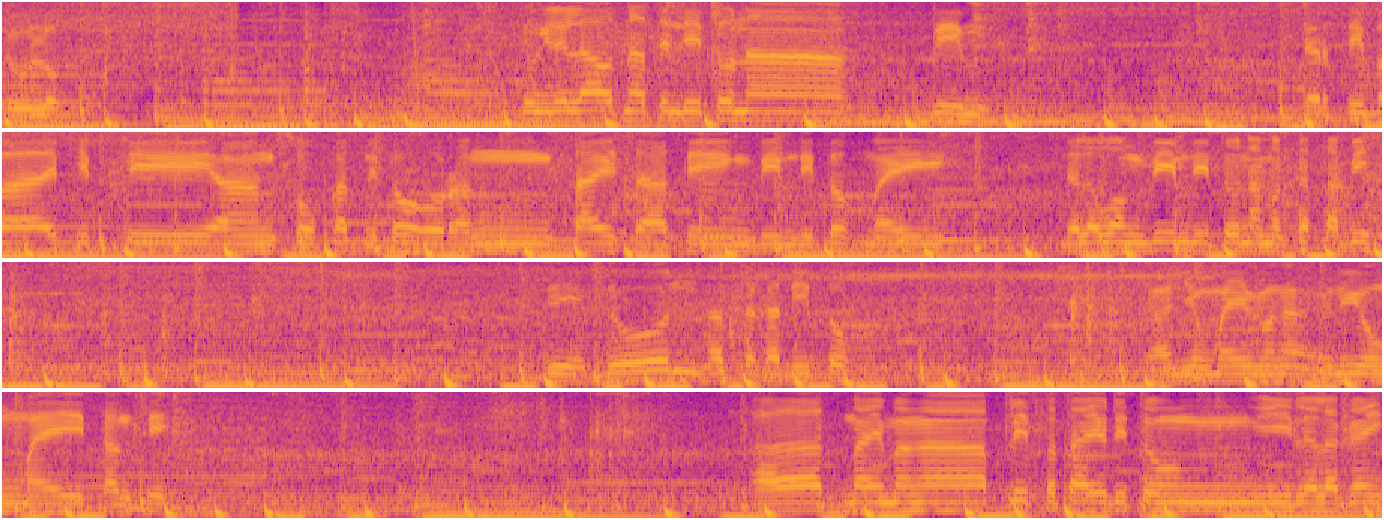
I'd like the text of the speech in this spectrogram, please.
dulo itong ililayout natin dito na beam 30 by 50 ang sukat nito or ang size sa ating beam dito. May dalawang beam dito na magkatabi. Di, doon at saka dito. Yan yung may mga yung may tangsi. At may mga plate pa tayo ditong ilalagay.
